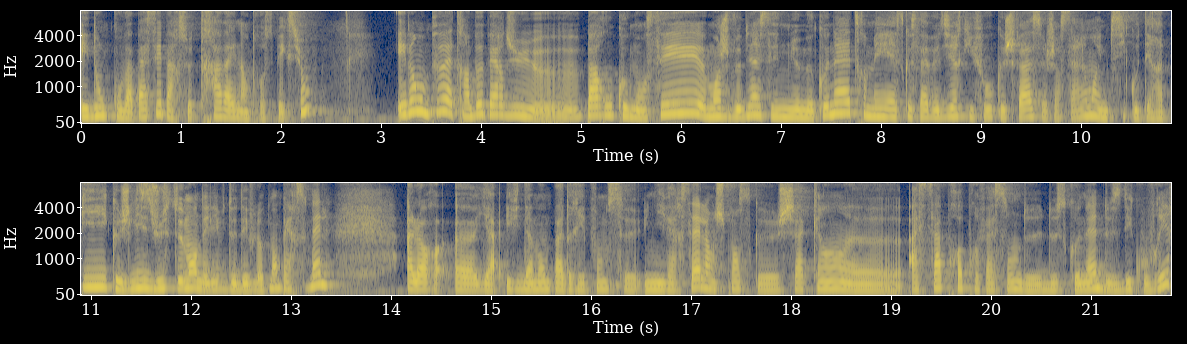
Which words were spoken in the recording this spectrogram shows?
et donc qu'on va passer par ce travail d'introspection, eh ben on peut être un peu perdu. Euh, par où commencer? Moi, je veux bien essayer de mieux me connaître, mais est-ce que ça veut dire qu'il faut que je fasse, j'en sais rien, une psychothérapie, que je lise justement des livres de développement personnel? Alors, il euh, n'y a évidemment pas de réponse euh, universelle. Hein. Je pense que chacun a sa propre façon de, se connaître, de se découvrir.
